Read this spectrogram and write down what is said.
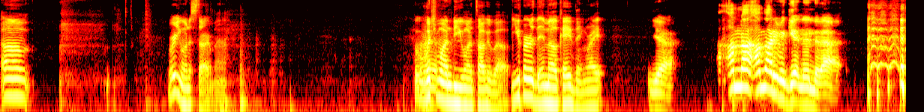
Um, where do you want to start, man? Which Uh, one do you want to talk about? You heard the MLK thing, right? Yeah. I- I'm not I'm not even getting into that.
